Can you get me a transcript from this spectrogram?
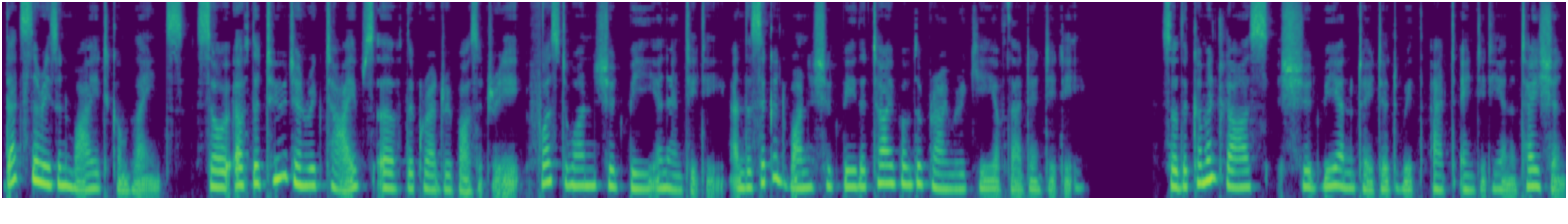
That's the reason why it complains. So of the two generic types of the CRUD repository, first one should be an entity, and the second one should be the type of the primary key of that entity. So the comment class should be annotated with at entity annotation.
